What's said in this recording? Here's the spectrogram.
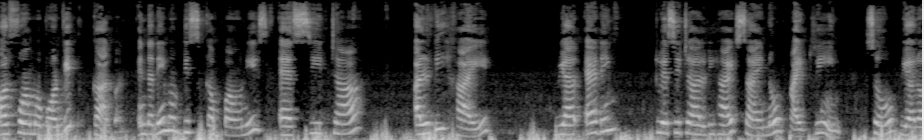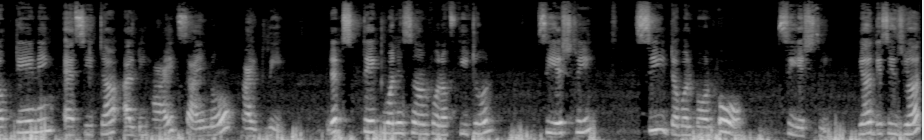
or form a bond with carbon. And the name of this compound is acetaldehyde we are adding to acetaldehyde cyanohydrin. So we are obtaining acetaldehyde cyanohydrin. Let's take one example of ketone CH3 C double bond O CH3. Here this is your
